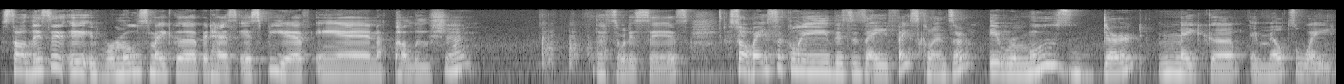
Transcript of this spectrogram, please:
So this is it removes makeup it has SPF and pollution that's what it says. So basically this is a face cleanser. It removes dirt makeup it melts away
